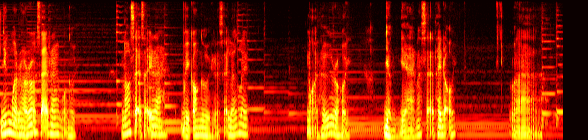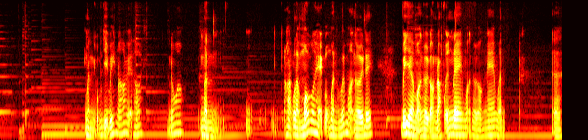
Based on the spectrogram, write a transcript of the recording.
nhưng mà rồi nó xảy ra mọi người. Nó sẽ xảy ra vì con người nó sẽ lớn lên. Mọi thứ rồi dần dà nó sẽ thay đổi. Và mình cũng chỉ biết nói vậy thôi đúng không? Mình hoặc là mối quan hệ của mình với mọi người đi. Bây giờ mọi người còn đọc ứng đen mọi người còn nghe mình. À,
